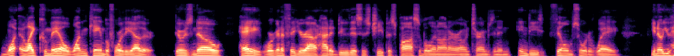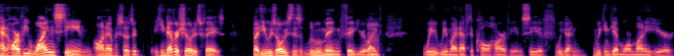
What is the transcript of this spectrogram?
one like Kumail, one came before the other. There was no, hey, we're gonna figure out how to do this as cheap as possible and on our own terms in an indie film sort of way. You know, you had Harvey Weinstein on episodes of he never showed his face, but he was always this looming figure. Mm. Like we we might have to call Harvey and see if we can we can get more money here.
